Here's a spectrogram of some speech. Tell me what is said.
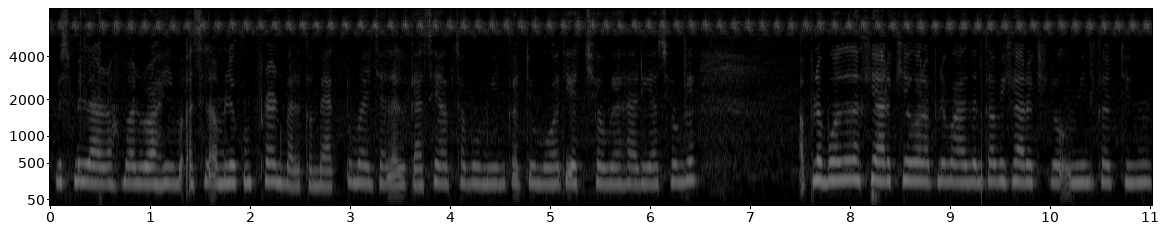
बिसमीम वालेकुम friend welcome back to my channel. कैसे आप सब? उम्मीद करती हूँ बहुत ही अच्छे होंगे हैरिया से होंगे। अपना बहुत ज़्यादा ख्याल रखिएगा और अपने वालदेन का भी ख्याल रखिएगा। उम्मीद करती हूँ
